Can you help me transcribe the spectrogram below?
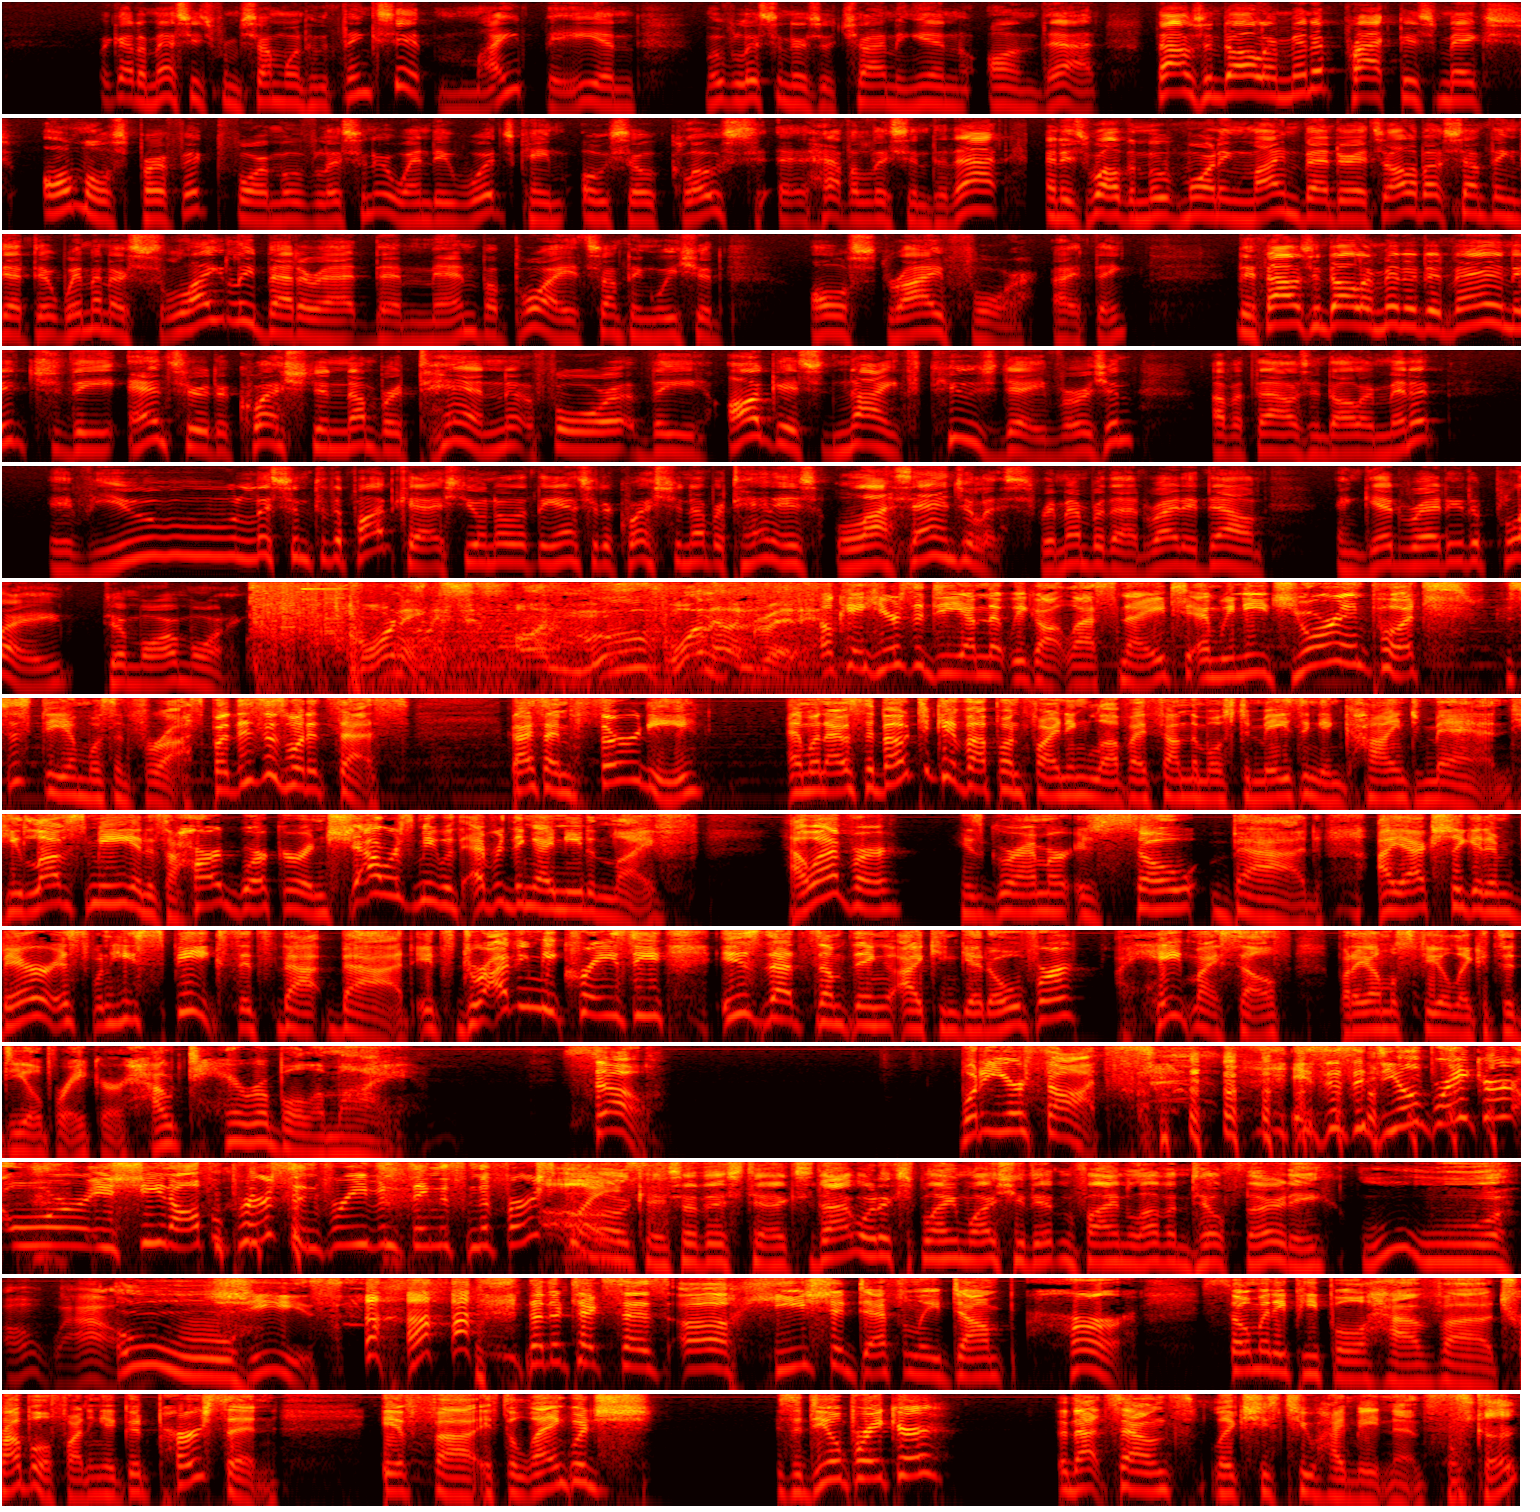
We got a message from someone who thinks it might be, and Move listeners are chiming in on that. $1,000 minute practice makes almost perfect for Move listener. Wendy Woods came oh so close. Uh, have a listen to that. And as well, the Move Morning Mind Bender. It's all about something that women are slightly better at than men, but boy, it's something we should all strive for, I think. The $1,000 minute advantage, the answer to question number 10 for the August 9th, Tuesday version of a $1,000 minute. If you listen to the podcast, you'll know that the answer to question number 10 is Los Angeles. Remember that, write it down, and get ready to play tomorrow morning. Mornings on Move 100. Okay, here's a DM that we got last night, and we need your input because this DM wasn't for us. But this is what it says Guys, I'm 30, and when I was about to give up on finding love, I found the most amazing and kind man. He loves me and is a hard worker and showers me with everything I need in life. However, his grammar is so bad. I actually get embarrassed when he speaks. It's that bad. It's driving me crazy. Is that something I can get over? I hate myself, but I almost feel like it's a deal breaker. How terrible am I? So, what are your thoughts? is this a deal breaker or is she an awful person for even saying this in the first place? Oh, okay, so this text that would explain why she didn't find love until 30. Ooh. Oh, wow. Ooh. Jeez. Another text says, oh, he should definitely dump her. So many people have uh, trouble finding a good person. If uh, if the language is a deal breaker, then that sounds like she's too high maintenance. Okay.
